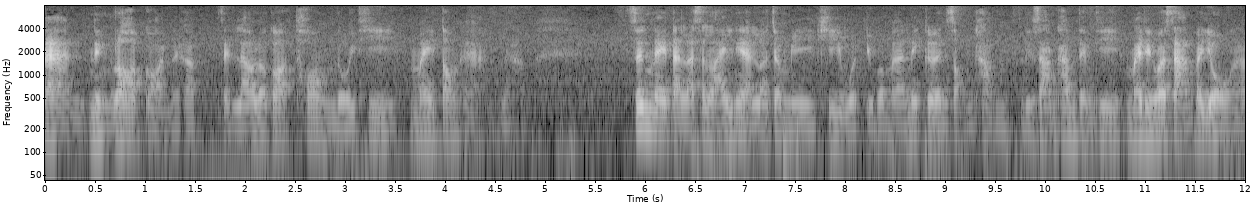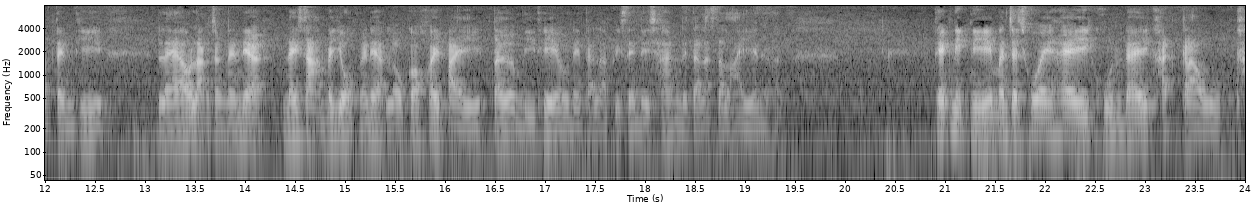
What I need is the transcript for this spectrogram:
อ่านหนึ่งรอบก่อนนะครับ เสร็จแล้วเราก็ท่องโดยที่ไม่ต้องอ่านนะครับ ซึ่งในแต่ละสไลด์เนี่ยเราจะมีคีย์เวิร์ดอยู่ประมาณไม่เกิน 2คำหรือ 3คำเต็มที่ หมายถึงว่า 3 ประโยคนะครับเต็มที่ แล้วหลังจากนั้นเนี่ยใน 3 ประโยคนั้นเนี่ยเราก็ค่อยไปเติมดีเทลในแต่ละ Presentation ในแต่ละสไลด์นะครับ เทคนิคนี้มันจะช่วยให้คุณได้ขัดเกลาค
